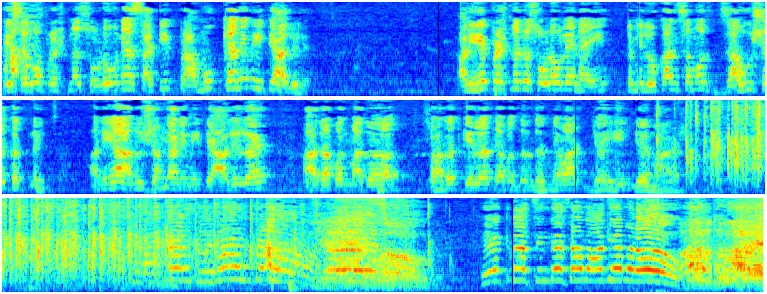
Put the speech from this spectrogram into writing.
हे सर्व प्रश्न सोडवण्यासाठी प्रामुख्याने मी इथे आलेलो आहे. आणि हे प्रश्न जर सोडवले नाही तर मी लोकांसमोर जाऊ शकत नाही. आणि या अनुषंगाने मी इथे आलेलो आहे. आज आपण माझं स्वागत केलं त्याबद्दल धन्यवाद. जय हिंद जय महाराष्ट्र. एकनाथ शिंदे साहेब आगे बढ़ो! हम तुम्हारे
